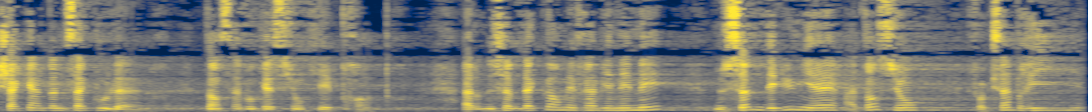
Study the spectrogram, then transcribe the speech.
Chacun donne sa couleur dans sa vocation qui est propre. Alors nous sommes d'accord, mes frères bien-aimés, nous sommes des lumières, attention, il faut que ça brille.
